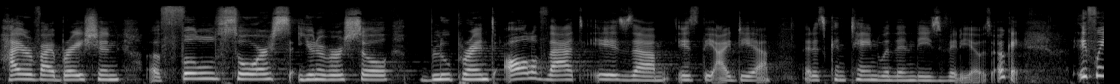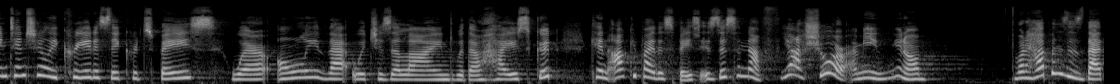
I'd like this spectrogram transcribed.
higher vibration, full source, universal blueprint. All of that is um, is the idea that is contained within these videos. Okay. If we intentionally create a sacred space where only that which is aligned with our highest good can occupy the space, is this enough? Yeah, sure. I mean, you know, what happens is that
